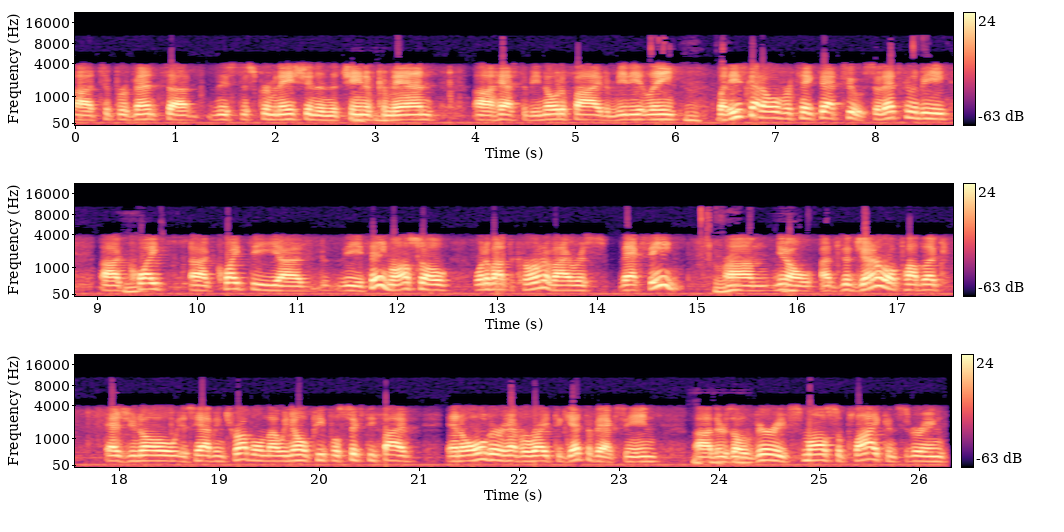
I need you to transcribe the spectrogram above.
uh, to prevent uh, this discrimination in the chain of command. Uh, has to be notified immediately, but he's got to overtake that too. So that's going to be uh, quite uh, quite the uh, the thing. Also, what about the coronavirus vaccine? Right. Um, you know, uh, the general public, as you know, is having trouble now. We know people 65 and older have a right to get the vaccine. Uh, there's a very small supply considering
